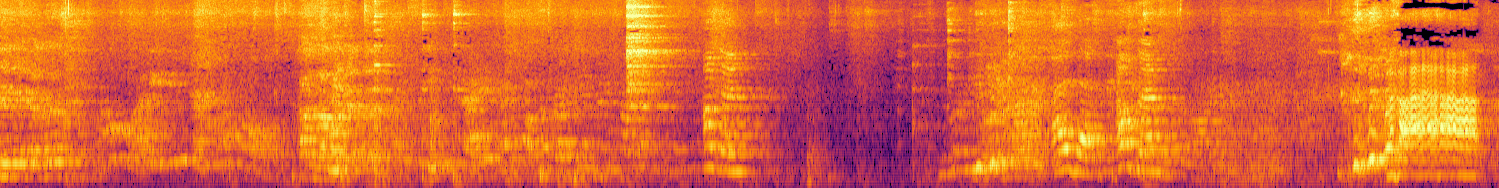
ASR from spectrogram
Yay. How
